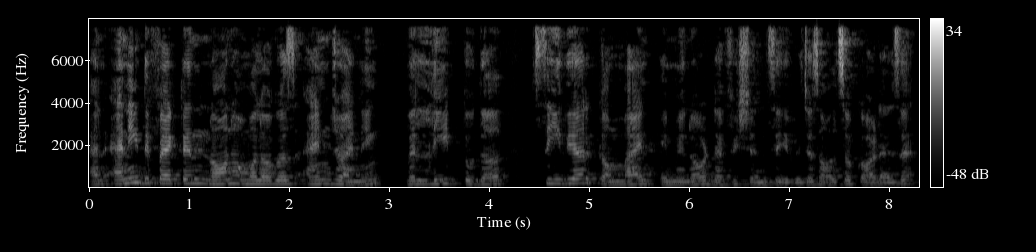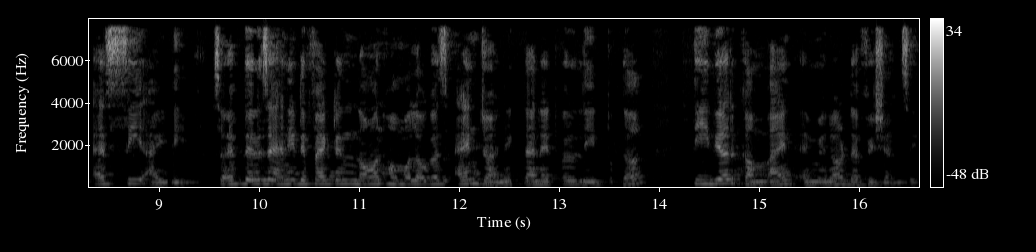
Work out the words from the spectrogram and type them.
And any defect in non-homologous end joining will lead to the severe combined immunodeficiency which is also called as a SCID. So if there is any defect in non-homologous end joining then it will lead to the severe combined immunodeficiency.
